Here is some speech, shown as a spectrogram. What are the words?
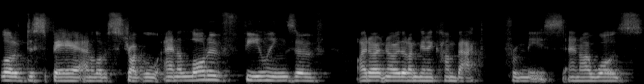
lot of despair and a lot of struggle and a lot of feelings of, I don't know that I'm going to come back from this. And I was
